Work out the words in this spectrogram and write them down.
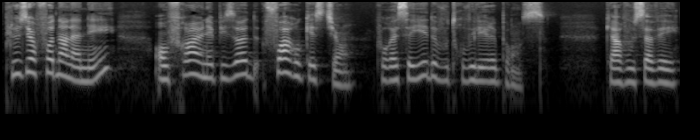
Plusieurs fois dans l'année, on fera un épisode foire aux questions pour essayer de vous trouver les réponses. Car vous savez,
